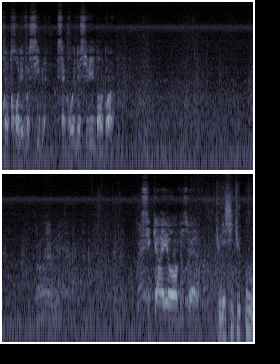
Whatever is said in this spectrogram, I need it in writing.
Contrôlez vos cibles. Ça grouille de civils dans le coin. Sicario en visuel. Tu les situes où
